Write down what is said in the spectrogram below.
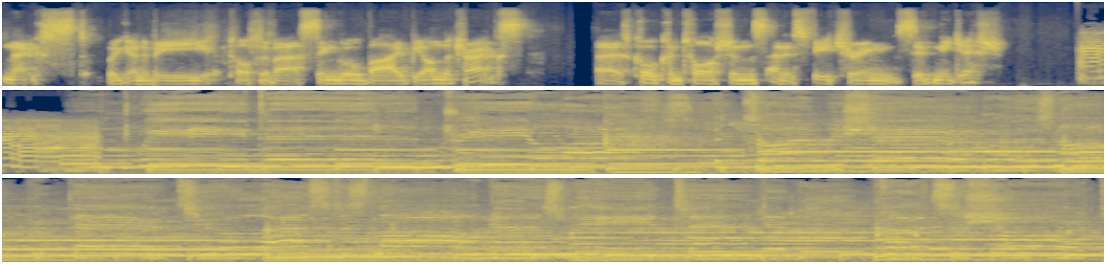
next we're going to be talking about a single by Beyond the Tracks. Uh, it's called Contortions and it's featuring Sidney Gish. We didn't realize the time we shared was not prepared to last as long as we intended. Cut so short.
